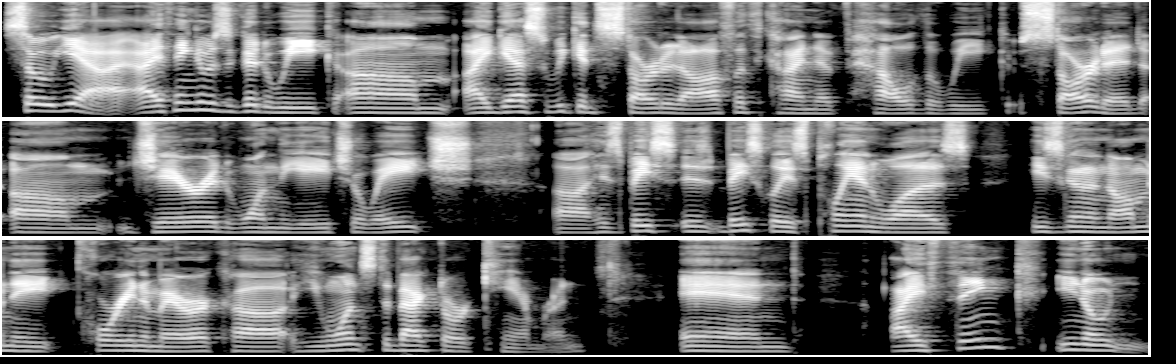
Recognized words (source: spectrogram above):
so yeah, I- I think it was a good week. Um, I guess we could start it off with kind of how the week started. Um, Jared won the HOH. Uh, his base, his, basically his plan was he's going to nominate Corey in America. He wants to backdoor Cameron, and I think you know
